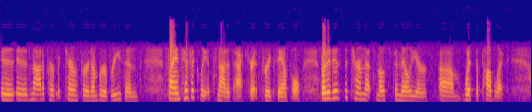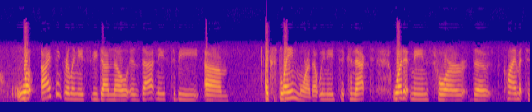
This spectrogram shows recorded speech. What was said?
It is, it is not a perfect term for a number of reasons. Scientifically, it's not as accurate, for example, but it is the term that's most familiar um, with the public. What I think really needs to be done, though, is that needs to be um, explained more. That we need to connect what it means for the climate to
